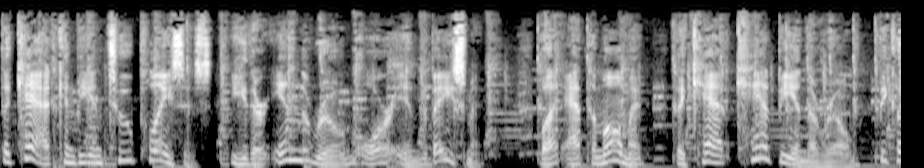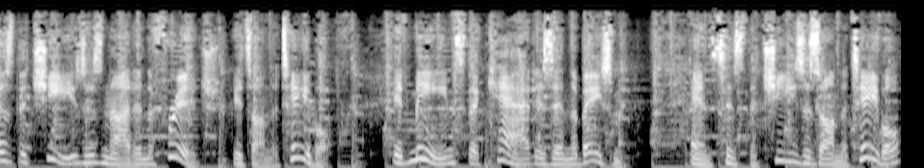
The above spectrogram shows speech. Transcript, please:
The cat can be in two places, either in the room or in the basement. But at the moment, the cat can't be in the room because the cheese is not in the fridge, it's on the table. It means the cat is in the basement. And since the cheese is on the table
